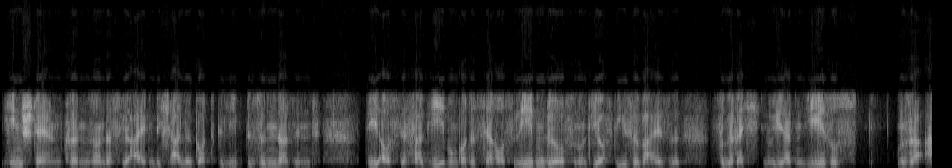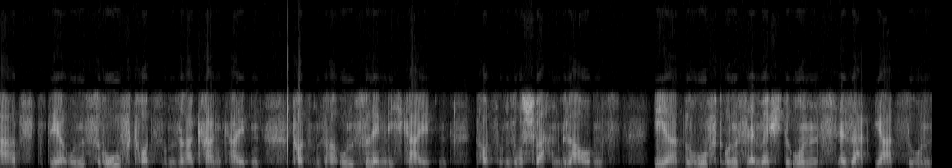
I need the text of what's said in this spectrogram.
hinstellen können, sondern dass wir eigentlich alle gottgeliebte Sünder sind, die aus der Vergebung Gottes heraus leben dürfen und die auf diese Weise zu Gerechten werden. Jesus unser Arzt, der uns ruft, trotz unserer Krankheiten, trotz unserer Unzulänglichkeiten, trotz unseres schwachen Glaubens. Er beruft uns, er möchte uns, er sagt Ja zu uns,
